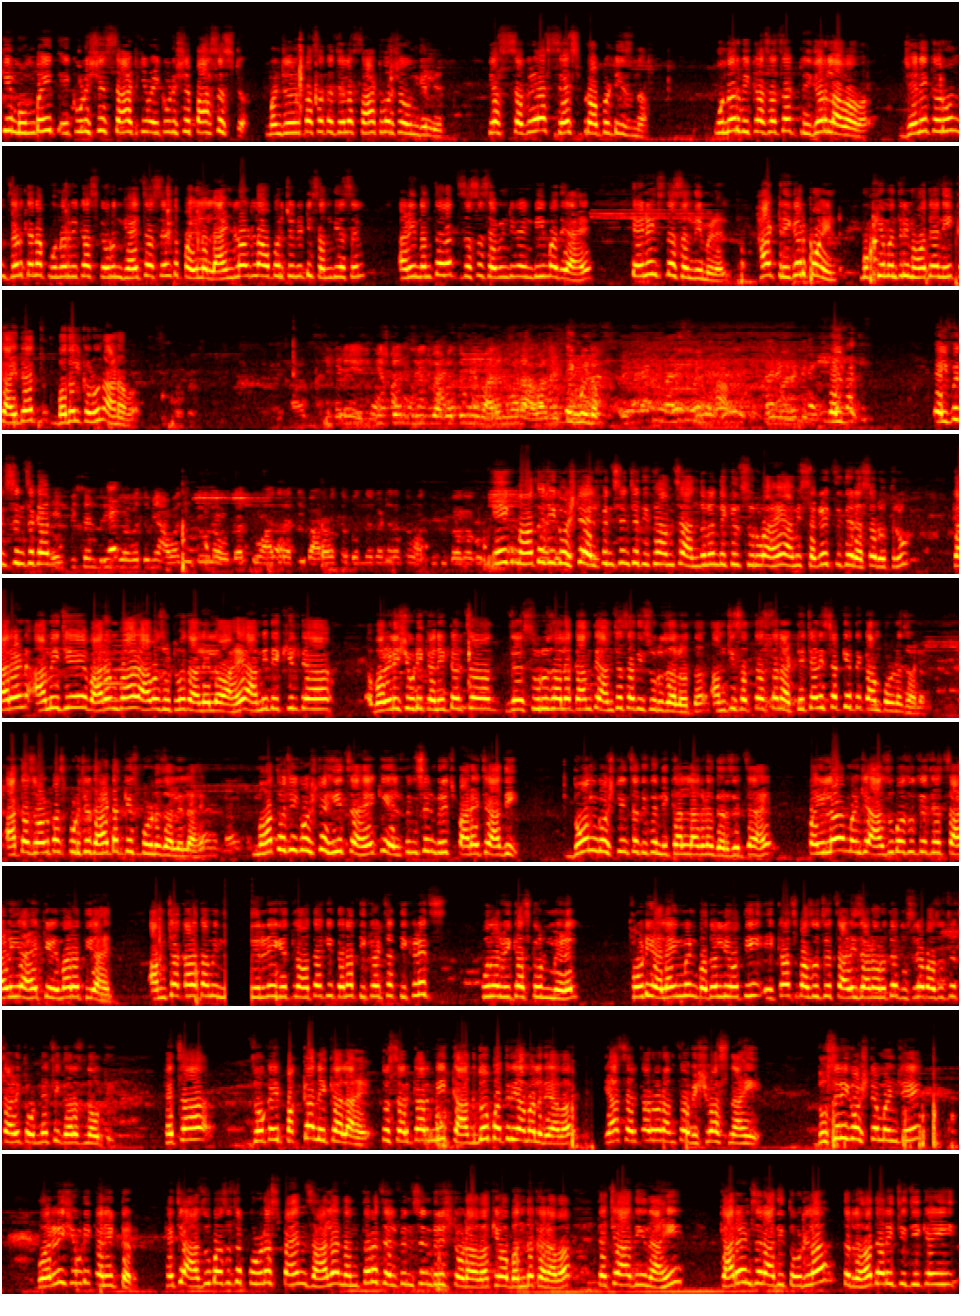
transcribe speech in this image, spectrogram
की मुंबईत एकोणीसशे साठ किंवा एकोणीसशे पासष्ट म्हणजे जवळपास आता ज्याला साठ वर्ष होऊन गेली आहेत या सगळ्या सेस प्रॉपर्टीजना पुनर्विकासाचा ट्रिगर लावावा. जेणेकरून जर त्यांना पुनर्विकास करून घ्यायचा असेल तर पहिलं लँडलॉर्डला ऑपॉर्च्युनिटी संधी असेल आणि नंतरच जसं सेव्हन्टी नाईन बी मध्ये आहे टेनेंट्सना संधी मिळेल. हा ट्रिगर पॉईंट मुख्यमंत्री महोदयांनी कायद्यात बदल करून आणावा. तिकडे एल्फिस्टन ब्रिज बाबत तुम्ही वारंवार आवाज एक मिनिट. एल्फ- एल्फिन्स्टनचं काय? एल्फिस्टन ब्रिज बाबत तुम्ही आवाज उठवला होता. तो आज रात्री बारा वाजता बंद करणार असं वाहतूक विभागाकडून एक महत्वाची गोष्ट एल्फिन्सनच्या तिथे आमचं आंदोलन देखील सुरू आहे. आम्ही सगळेच तिथे रसर उतरू. कारण आम्ही जे वारंवार आवाज उठवत आलेलो आहे आम्ही देखील त्या वरळी शिवडी कनेक्टरचं जे सुरू झालं काम ते आमच्याच आधी सुरू झालं होतं. आमची सत्ता असताना अठ्ठेचाळीस टक्के ते काम पूर्ण झालं. आता जवळपास पुढचे दहा टक्केच पूर्ण झालेलं आहे. महत्वाची गोष्ट हीच आहे की एल्फिन्सन ब्रिज पाडायच्या आधी दोन गोष्टींचा तिथे निकाल लागणं गरजेचं आहे. पहिलं म्हणजे आजूबाजूच्या ज्या चाळी आहेत किंवा इमारती आहेत आमच्या काळात आम्ही निर्णय घेतला होता की त्यांना तिकडच्या तिकडेच पुनर्विकास करून मिळेल. थोडी अलाइनमेंट बदलली होती. एकाच बाजूच्या चाळी जाणार होत्या दुसऱ्या बाजूच्या चाळी तोडण्याची गरज नव्हती. ह्याचा जो काही पक्का निकाल आहे तो सरकारने कागदोपत्री आम्हाला द्यावा. या सरकारवर आमचा विश्वास नाही. दुसरी गोष्ट म्हणजे वरळी शिवडी कनेक्टर ह्याच्या आजूबाजूचं पूर्ण स्पॅन झाल्यानंतरच एल्फिन्सन ब्रिज तोडावा किंवा बंद करावा त्याच्या आधी नाही. कारण जर आधी तोडला तर रहदारीची जी काही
